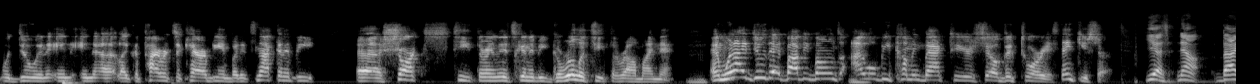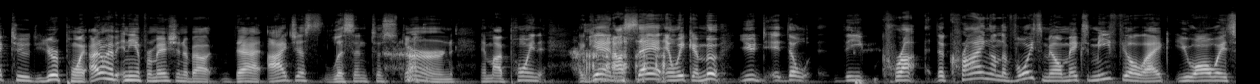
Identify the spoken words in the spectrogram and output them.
would do in in, in uh, like the Pirates of Caribbean. But it's not going to be uh, shark's teeth or anything. It's going to be gorilla teeth around my neck. And when I do that, Bobby Bones, I will be coming back to your show victorious. Thank you, sir. Yes. Now back to your point. I don't have any information about that. I just listened to Stern, and my point again. I'll say it, and we can move. You the the cry, the crying on the voicemail makes me feel like you always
